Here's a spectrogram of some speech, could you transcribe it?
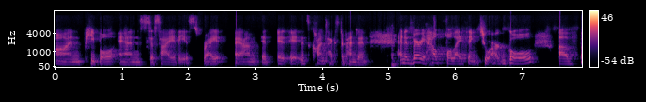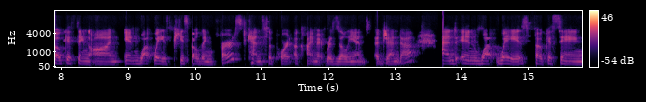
on people and societies, right? Um, it, it, it's context dependent. And it's very helpful, I think, to our goal of focusing on in what ways peace building first can support a climate resilient agenda, and in what ways focusing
